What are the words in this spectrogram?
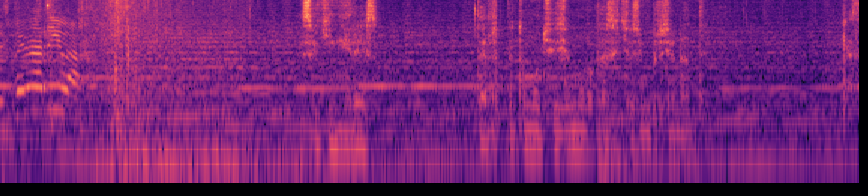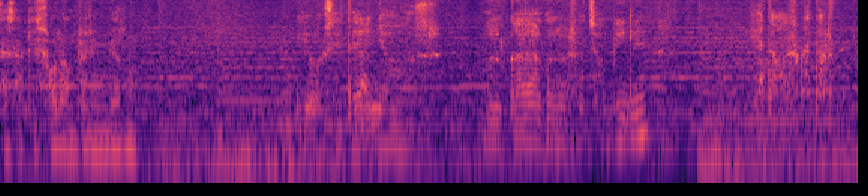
Espera arriba. Sé quién eres. Te respeto muchísimo. Lo que has hecho es impresionante. ¿Qué haces aquí sola en pleno invierno? Llevo siete años volcada con los ocho miles y ya tengo los 14.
